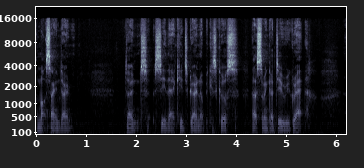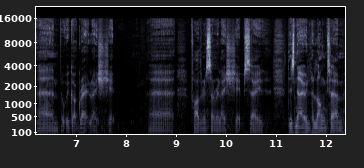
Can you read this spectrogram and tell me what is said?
I'm not saying don't don't see their kids growing up because, of course, that's something I do regret. Um, but we've got great relationship, uh, father and son relationship. So there's no long term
